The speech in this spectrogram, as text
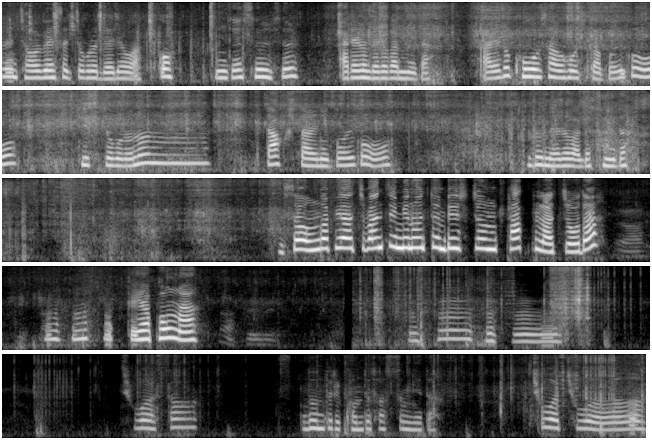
우리는 저배에서 쪽으로 내려왔고 이제 슬슬 아래로 내려갑니다. 아래로 고사우 호수가 보이고 뒤쪽으로는 닥슈타인이 보이고 계속 내려가겠습니다. So ungefähr 20 Minuten bis zum Parkplatz. 추워서 눈들이 곤두 섰습니다. 추워, 추워.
